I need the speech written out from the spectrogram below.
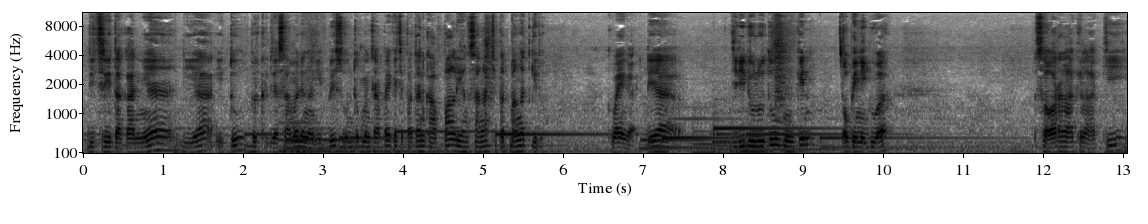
Diceritakannya dia itu bekerja sama dengan iblis untuk mencapai kecepatan kapal yang sangat cepat banget gitu. Kebayang nggak? Dia jadi dulu tuh mungkin opini gua seorang laki-laki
